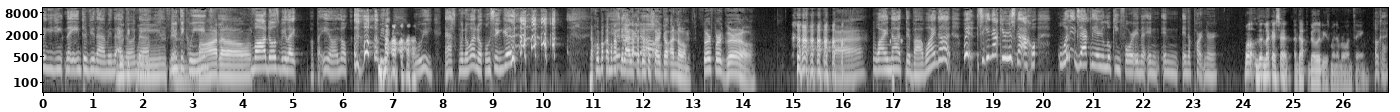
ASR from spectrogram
nagiging na-interview namin na beauty ano queens na beauty queens, models. Models be like, Papa Iyo, look. be like, Uy, ask mo naman oh, kung single. Naku, baka makakilala ka doon sa Siargao, ano, surfer girl. diba? Why not, diba? Why not? Wait, sige nga, curious nga ako what exactly are you looking for in a in in in a partner? Well, like I said, adaptability is my number one thing. Okay.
